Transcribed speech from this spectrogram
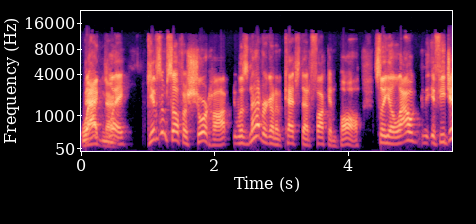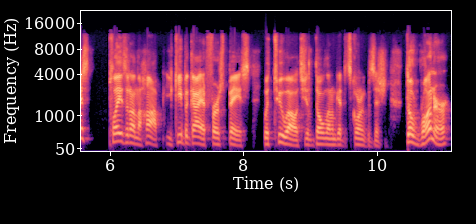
Wagner. play gives himself a short hop. Was never going to catch that fucking ball. So you allow if he just plays it on the hop, you keep a guy at first base with two outs. You don't let him get to scoring position. The runner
